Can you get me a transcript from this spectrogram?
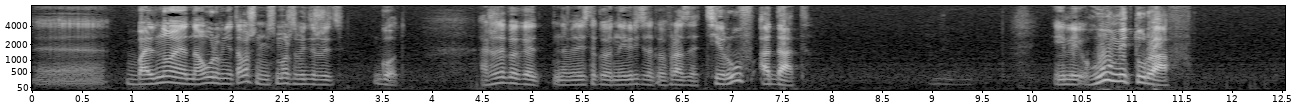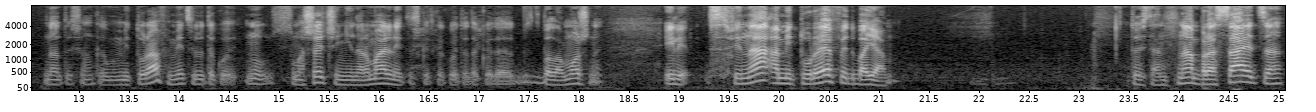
э, больное на уровне того, что не сможет выдержать год. А что такое, есть такое на иврите такая фраза, тируф адат или гу митураф. Да, то есть он как бы митураф имеется в виду такой, ну, сумасшедший, ненормальный, так сказать, какой-то такой, да, сбаламошный. Или сфина амитурефет баям. То есть она бросается,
